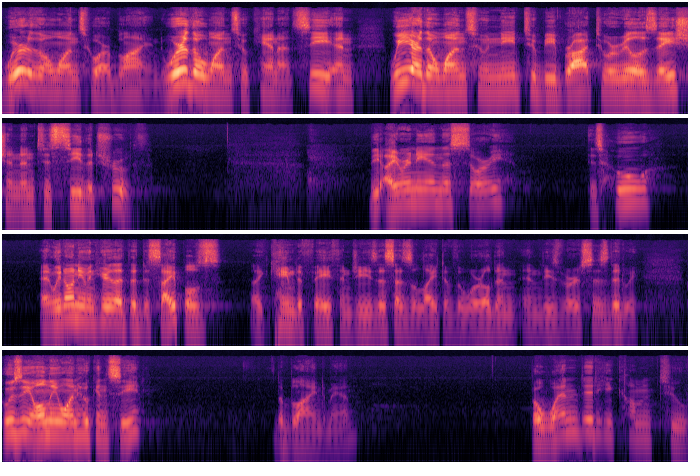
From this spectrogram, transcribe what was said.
we're the ones who are blind. We're the ones who cannot see, and we are the ones who need to be brought to a realization and to see the truth. The irony in this story is who, and we don't even hear that the disciples like came to faith in Jesus as the light of the world in, in these verses, did we? Who's the only one who can see? The blind man. But when did he come to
